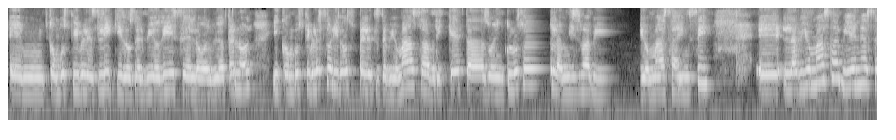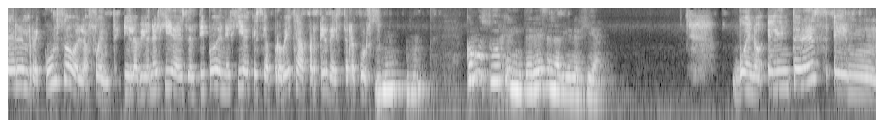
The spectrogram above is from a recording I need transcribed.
em, combustibles líquidos del biodiesel o el bioetanol y combustibles sólidos, pellets de biomasa, briquetas o incluso la misma biomasa biomasa en sí. Eh, la biomasa viene a ser el recurso o la fuente y la bioenergía es el tipo de energía que se aprovecha a partir de este recurso. ¿Cómo surge el interés en la bioenergía? Bueno, el interés em,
